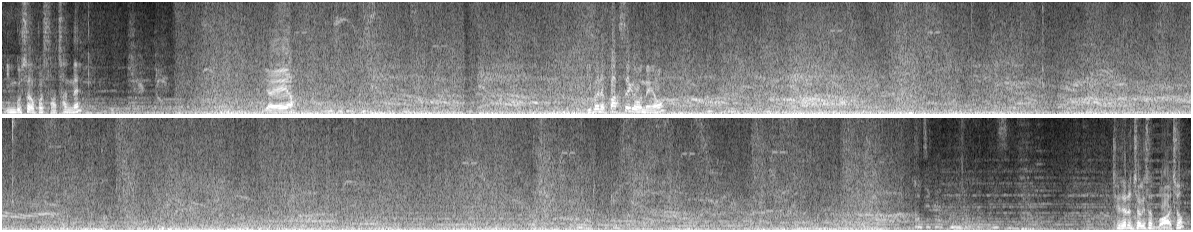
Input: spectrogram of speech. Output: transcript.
인구수가 벌써 다 찼네? 야야야 이번에 빡세게 오네요 기지가 공격받고 있습니다. 쟤들은 저기서 뭐 하죠?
